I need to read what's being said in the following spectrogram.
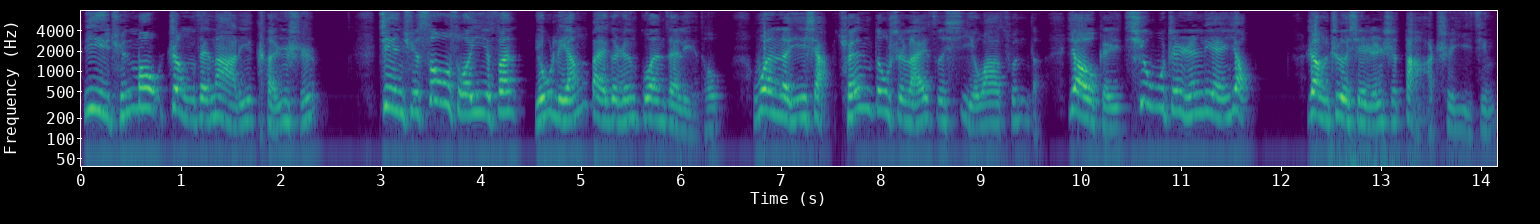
一群猫正在那里啃食。进去搜索一番，有两百个人关在里头。问了一下，全都是来自细洼村的，要给邱真人炼药，让这些人是大吃一惊，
